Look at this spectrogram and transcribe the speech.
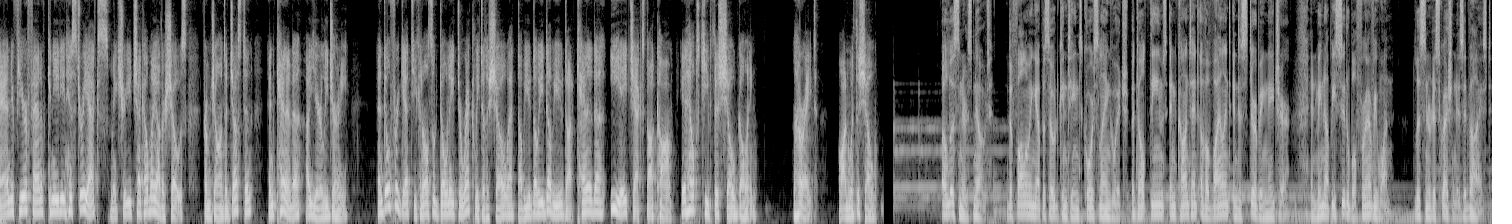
And if you're a fan of Canadian History X, make sure you check out my other shows, From John to Justin and Canada, A Yearly Journey. And don't forget, you can also donate directly to the show at www.canadaehx.com. It helps keep this show going. All right, on with the show. A listener's note the following episode contains coarse language, adult themes, and content of a violent and disturbing nature, and may not be suitable for everyone. Listener discretion is advised.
